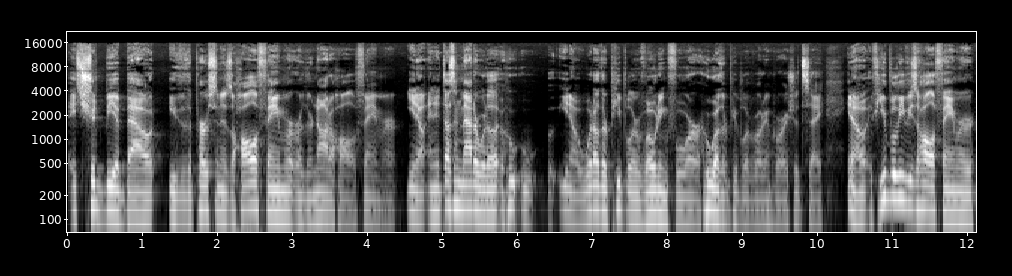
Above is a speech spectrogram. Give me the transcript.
it should be about either the person is a Hall of Famer or they're not a Hall of Famer. You know, and it doesn't matter what other, who you know what other people are voting for, or who other people are voting for. I should say. You know, if you believe he's a Hall of Famer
